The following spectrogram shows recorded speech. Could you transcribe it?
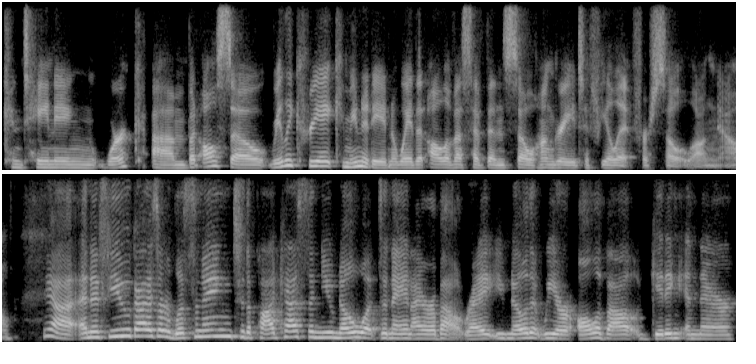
containing work um, but also really create community in a way that all of us have been so hungry to feel it for so long now Yeah. And if you guys are listening to the podcast, then you know what Danae and I are about, right? You know that we are all about getting in there,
